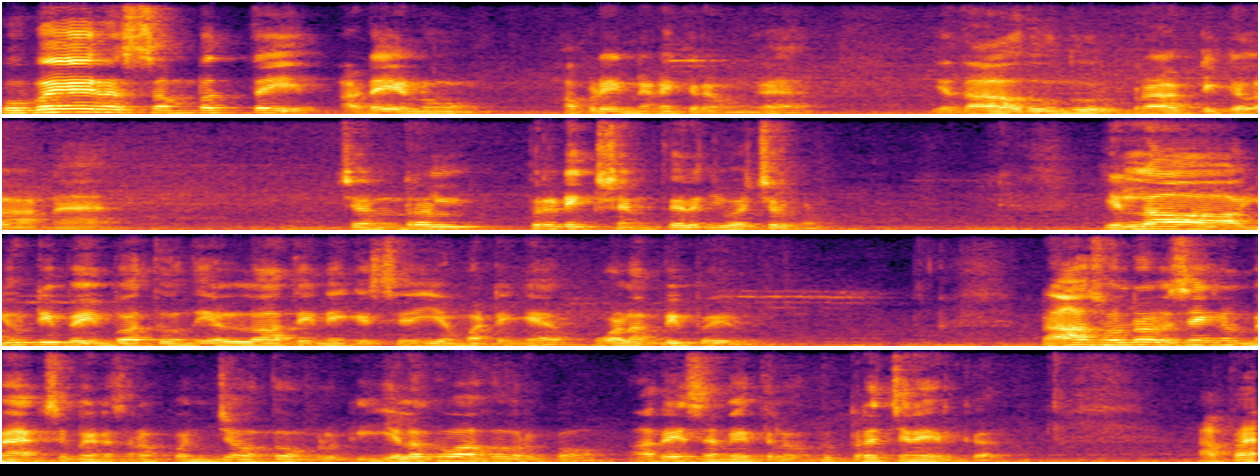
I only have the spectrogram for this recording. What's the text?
குபேர சம்பத்தை அடையணும் அப்படின்னு நினைக்கிறவங்க ஏதாவது வந்து ஒரு ப்ராக்டிக்கலான ஜென்ரல் ப்ரிடிக்ஷன் தெரிஞ்சு வச்சுருக்கணும். எல்லா யூடியூப்பையும் பார்த்து வந்து எல்லாத்தையும் நீங்கள் செய்ய மாட்டீங்க குழம்பி போயிடும் நான் சொல்கிற விஷயங்கள் மேக்ஸிமம் என்ன சொன்னால் கொஞ்சம் வந்து உங்களுக்கு இலகுவாகவும் இருக்கும். அதே சமயத்தில் வந்து பிரச்சனை இருக்காது. அப்போ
